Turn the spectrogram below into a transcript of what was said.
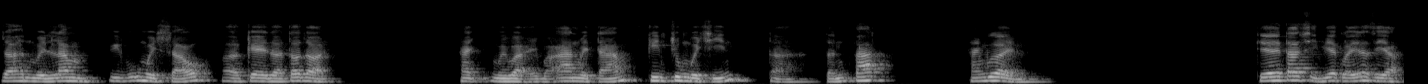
Gia Hân 15 Uy Vũ 16 ờ, Ok, giờ tốt rồi. Hạnh 17 Bảo An 18 Kim Trung 19 à, Tấn Phát 20 thì ta chỉ việc lấy là gì ạ?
